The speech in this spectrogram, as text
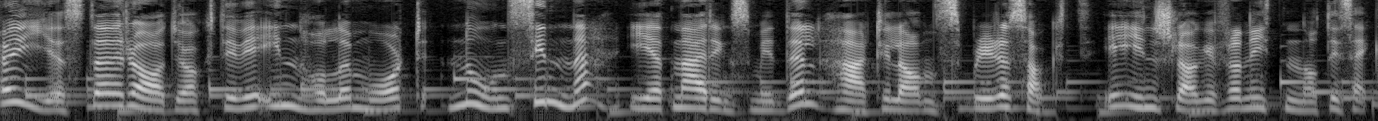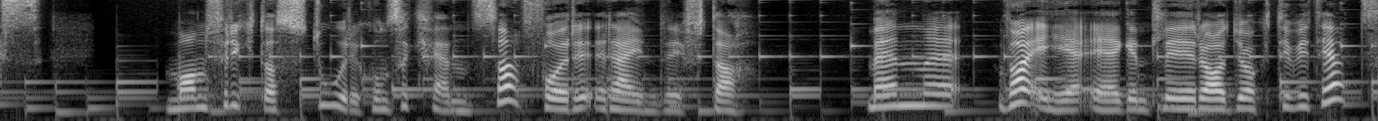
høyeste radioaktive innholdet målt noensinne i et næringsmiddel her til lands, blir det sagt i innslaget fra 1986. Man frykta store konsekvenser for reindrifta. Men eh, hva er egentlig radioaktivitet?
